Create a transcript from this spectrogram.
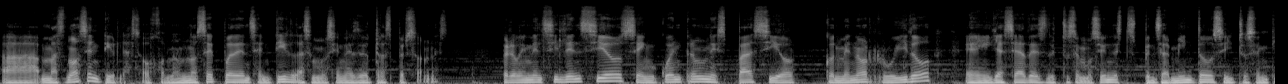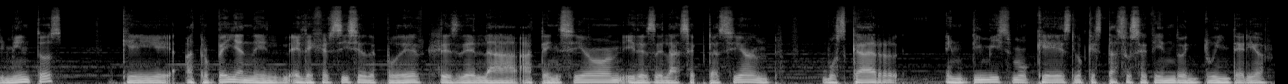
más no sentirlas, ojo, no, no se pueden sentir las emociones de otras personas. Pero en el silencio se encuentra un espacio con menor ruido, eh, ya sea desde tus emociones, tus pensamientos y tus sentimientos, que atropellan el, ejercicio de poder desde la atención y desde la aceptación, buscar en ti mismo qué es lo que está sucediendo en tu interior.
